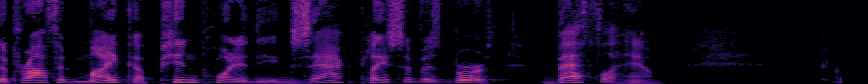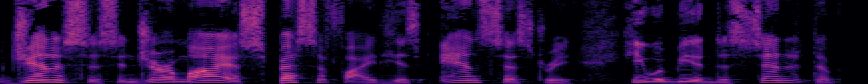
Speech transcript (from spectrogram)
The prophet Micah pinpointed the exact place of his birth, Bethlehem. Genesis and Jeremiah specified his ancestry. He would be a descendant of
